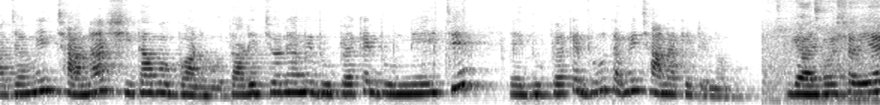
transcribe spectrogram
আজ আমি ছানার সীতাভোগ বানাবো। তার জন্য আমি দু প্যাকেট দুধ নিয়েছি। এই দু প্যাকেট দুধ আমি ছানা কেটে নেব। গ্যাস বসাইয়ে,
